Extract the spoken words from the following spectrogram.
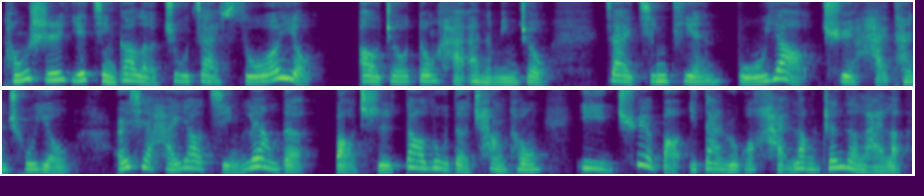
同时，也警告了住在所有澳洲东海岸的民众，在今天不要去海滩出游，而且还要尽量的保持道路的畅通，以确保一旦如果海浪真的来了，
